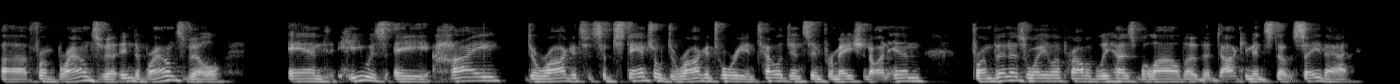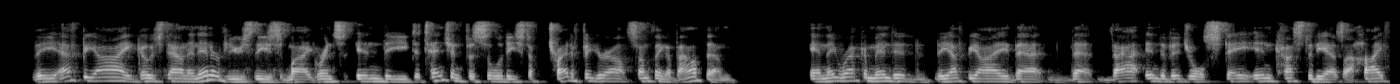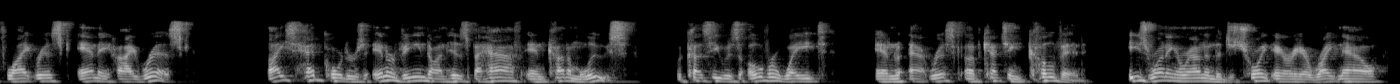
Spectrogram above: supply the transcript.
uh, from Brownsville into Brownsville. And he was a high derogatory, substantial derogatory intelligence information on him from Venezuela, probably Hezbollah, although the documents don't say that. The FBI goes down and interviews these migrants in the detention facilities to try to figure out something about them and they recommended the FBI that that that individual stay in custody as a high flight risk and a high risk. ICE headquarters intervened on his behalf and cut him loose because he was overweight and at risk of catching COVID. He's running around in the Detroit area right now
